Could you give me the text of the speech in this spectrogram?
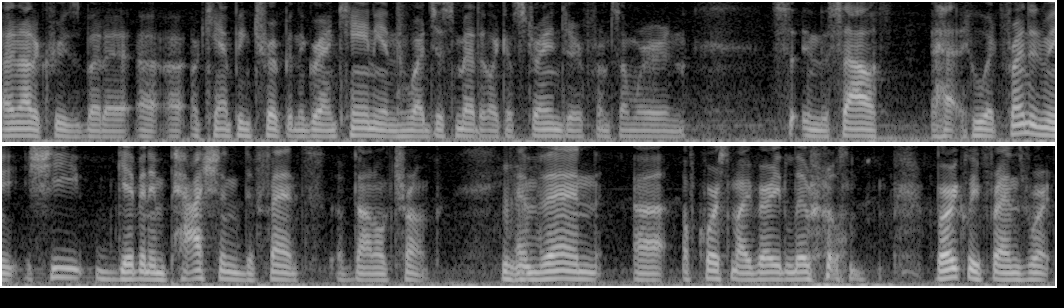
uh, not a cruise, but a, a, a camping trip in the Grand Canyon, who I just met like a stranger from somewhere in in the South, who had friended me. She gave an impassioned defense of Donald Trump, and then. Uh, of course, my very liberal Berkeley friends weren't,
